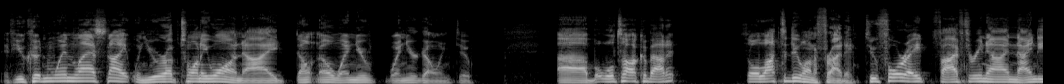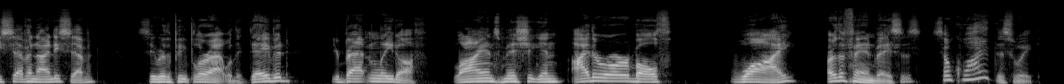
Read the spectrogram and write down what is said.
If you couldn't win last night when you were up 21, I don't know when you're when you're going to. Uh, but we'll talk about it. So a lot to do on a Friday. 248-539-9797. See where the people are at with it. David, you're batting leadoff. Lions, Michigan, either or, or both. Why are the fan bases so quiet this week?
